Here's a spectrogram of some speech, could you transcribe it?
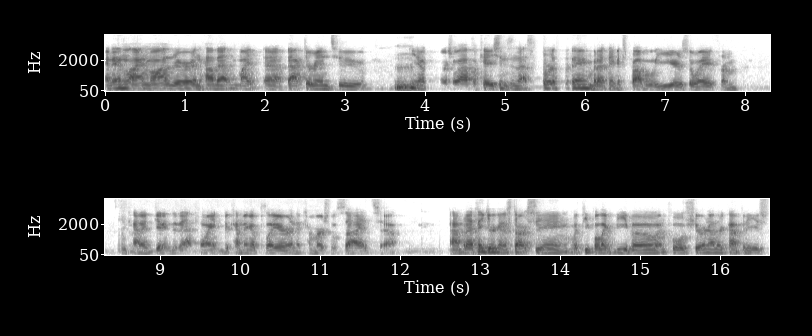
an inline monitor and how that might uh, factor into mm-hmm. you know commercial applications and that sort of thing. But I think it's probably years away from, from kind of getting to that point and becoming a player in the commercial side. So, um, but I think you're going to start seeing with people like Vivo and PoolSure and other companies,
